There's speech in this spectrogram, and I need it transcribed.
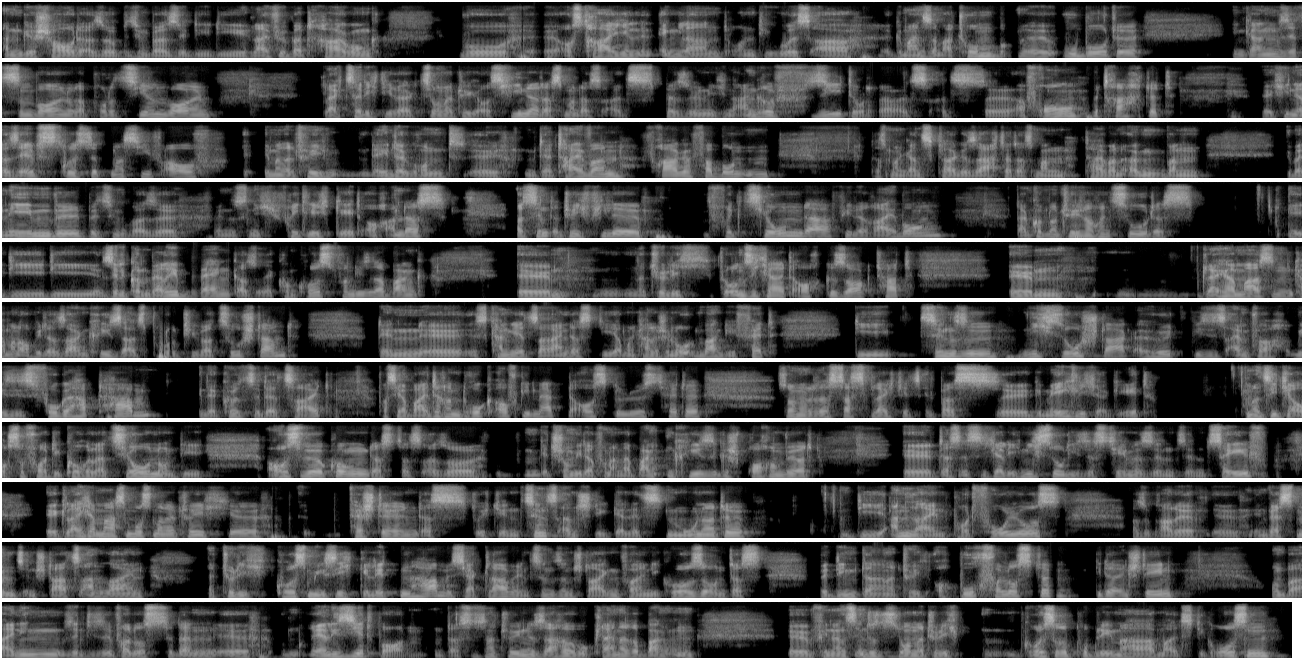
angeschaut, also beziehungsweise die, die Live-Übertragung, wo äh, Australien, England und die USA gemeinsam Atom-U-Boote in Gang setzen wollen oder produzieren wollen. Gleichzeitig die Reaktion natürlich aus China, dass man das als persönlichen Angriff sieht oder als, als äh, Affront betrachtet. China selbst rüstet massiv auf. Immer natürlich der Hintergrund äh, mit der Taiwan-Frage verbunden dass man ganz klar gesagt hat, dass man Taiwan irgendwann übernehmen will, beziehungsweise, wenn es nicht friedlich geht, auch anders. Es sind natürlich viele Friktionen da, viele Reibungen. Dann kommt natürlich noch hinzu, dass die, die Silicon Valley Bank, also der Konkurs von dieser Bank, äh, natürlich für Unsicherheit auch gesorgt hat. Ähm, gleichermaßen kann man auch wieder sagen, Krise als produktiver Zustand. Denn äh, es kann jetzt sein, dass die amerikanische Notenbank, die FED, die Zinsen nicht so stark erhöht, wie sie es einfach, wie sie es vorgehabt haben in der Kürze der Zeit, was ja weiteren Druck auf die Märkte ausgelöst hätte, sondern dass das vielleicht jetzt etwas äh, gemächlicher geht. Man sieht ja auch sofort die Korrelation und die Auswirkungen, dass das also jetzt schon wieder von einer Bankenkrise gesprochen wird. Äh, das ist sicherlich nicht so. Die Systeme sind, sind safe. Äh, gleichermaßen muss man natürlich äh, feststellen, dass durch den Zinsanstieg der letzten Monate die Anleihenportfolios, also gerade äh, Investments in Staatsanleihen, natürlich kursmäßig gelitten haben. Ist ja klar, wenn Zinsen steigen, fallen die Kurse und das bedingt dann natürlich auch Buchverluste, die da entstehen. Und bei einigen sind diese Verluste dann äh, realisiert worden. Und das ist natürlich eine Sache, wo kleinere Banken, äh, Finanzinstitutionen natürlich größere Probleme haben als die großen.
